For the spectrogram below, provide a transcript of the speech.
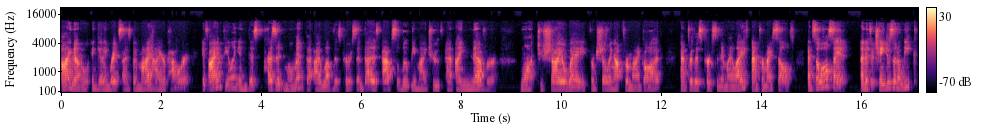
I know in getting right sized by my higher power if I am feeling in this present moment that I love this person, that is absolutely my truth. And I never want to shy away from showing up for my God and for this person in my life and for myself. And so I'll say it. And if it changes in a week,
